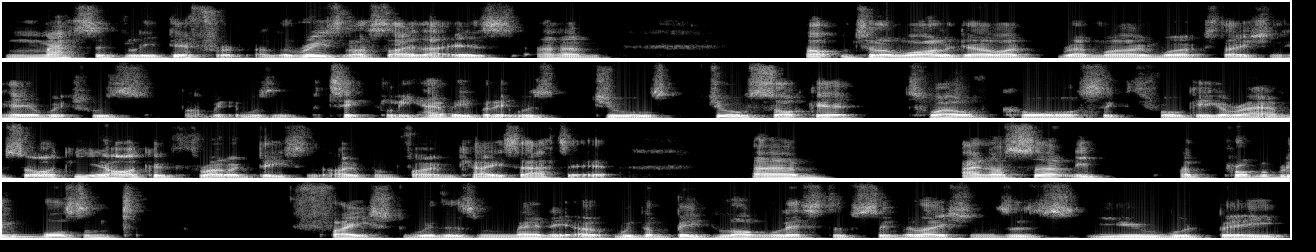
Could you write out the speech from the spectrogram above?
massively different. And the reason I say that is, um, up until a while ago, I ran my own workstation here, which was, I mean, it wasn't particularly heavy, but it was dual dual socket, 12 core, 64 gig of RAM. So I can, you know, I could throw a decent OpenFOAM case at it. Um, and I certainly, I probably wasn't faced with as many, uh, with a big long list of simulations as you would be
